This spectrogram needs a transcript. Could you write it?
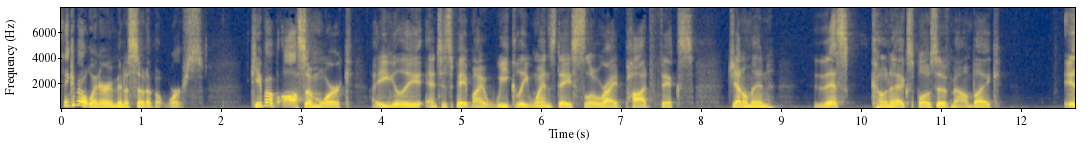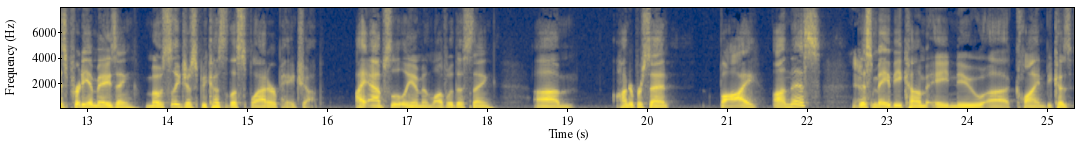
think about winter in Minnesota, but worse. Keep up awesome work. I eagerly anticipate my weekly Wednesday slow ride pod fix. Gentlemen, this Kona explosive mountain bike is pretty amazing, mostly just because of the splatter paint job. I absolutely am in love with this thing. Um, 100% buy on this. This may become a new uh, Klein because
